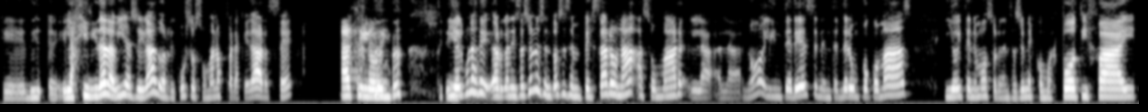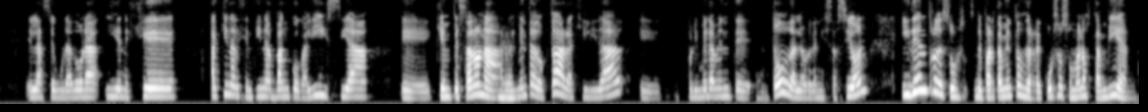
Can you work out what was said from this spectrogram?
que eh, la agilidad había llegado a recursos humanos para quedarse. Ah, sí, lo vi. Y algunas de, organizaciones entonces empezaron a asomar la, ¿no? el interés en entender un poco más y hoy tenemos organizaciones como Spotify, la aseguradora ING, aquí en Argentina Banco Galicia, eh, que empezaron a mm. realmente adoptar agilidad, eh, primeramente en toda la organización y dentro de sus departamentos de recursos humanos también.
